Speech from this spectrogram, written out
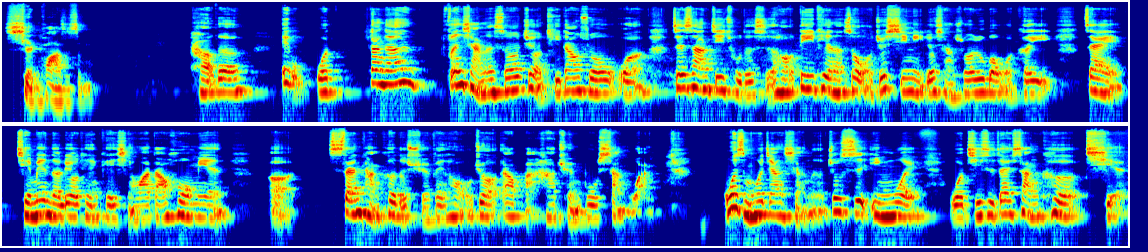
显化是什么？好的，哎，我刚刚。分享的时候就有提到说，我在上基础的时候，第一天的时候，我就心里就想说，如果我可以在前面的六天可以显化到后面，呃，三堂课的学费的话，我就要把它全部上完。为什么会这样想呢？就是因为我其实，在上课前，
